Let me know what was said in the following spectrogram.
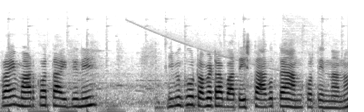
ಫ್ರೈ ಮಾಡ್ಕೋತಾ ಇದ್ದೀನಿ. ನಿಮಗೂ ಟೊಮೆಟೊ ಬಾತ್ ಇಷ್ಟ ಆಗುತ್ತೆ ಅಂದ್ಕೊತೀನಿ ನಾನು.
